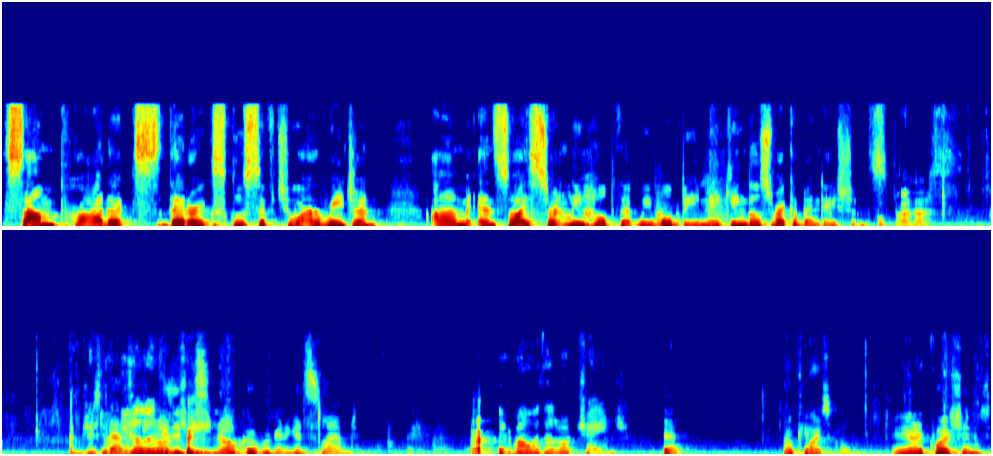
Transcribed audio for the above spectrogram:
some products that are exclusive to our region. Um, and so I certainly hope that we will be making those recommendations. I'm just do need a asking, little because if it's change. no good, we're gonna get slammed. Nothing wrong with a little change. Yeah. Okay. course, cool. Any other questions?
